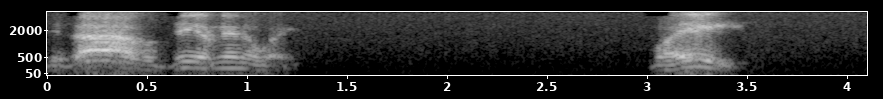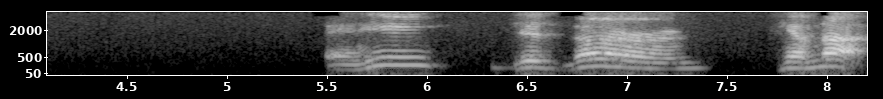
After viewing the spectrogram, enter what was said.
His eyes were dim anyway. But age. And he discerned him not.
